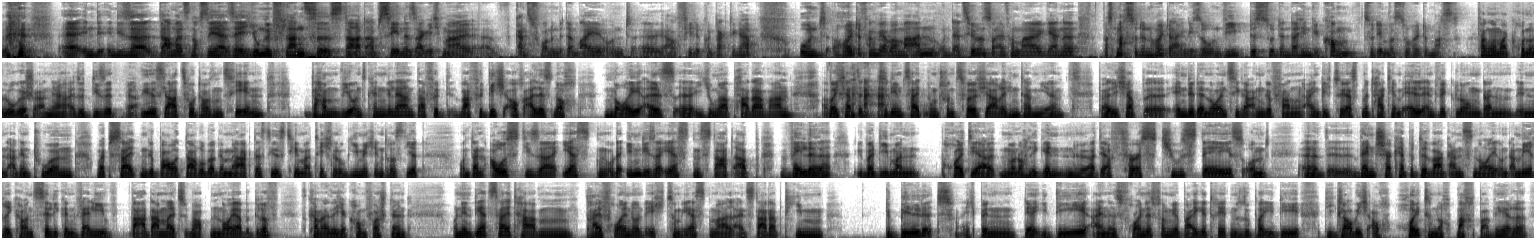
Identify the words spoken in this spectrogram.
äh, in, in dieser damals noch sehr, sehr jungen Pflanze-Startup-Szene, sage ich mal, äh, ganz vorne mit dabei und äh, auch viele Kontakte gehabt. Und heute fangen wir aber mal an und erzähl uns doch einfach mal gerne, was machst du denn heute eigentlich so und wie bist du denn dahin gekommen zu dem, was du heute machst? Fangen wir mal chronologisch an, ja. Also diese, ja. dieses Jahr 2010, da haben wir uns kennengelernt. Dafür war für dich auch alles noch neu als äh, junger Padawan. Aber ich hatte zu dem Zeitpunkt schon zwölf Jahre hinter mir, weil ich habe äh, Ende der 90er angefangen, eigentlich zuerst mit HTML-Entwicklung, dann in Agenturen Webseiten gebaut, darüber gemerkt, dass dieses Thema Technologie mich interessiert und dann aus dieser ersten oder in dieser ersten Startup-Welle, über die man heute ja nur noch Legenden hört, ja, First Tuesdays und äh, Venture Capital war ganz neu und Amerika und Silicon Valley war damals überhaupt ein neuer Begriff. Das kann man sich ja kaum vorstellen. Und in der Zeit haben drei Freunde und ich zum ersten Mal ein Startup-Team gebildet. Ich bin der Idee eines Freundes von mir beigetreten, super Idee, die, glaube ich, auch heute noch machbar wäre.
